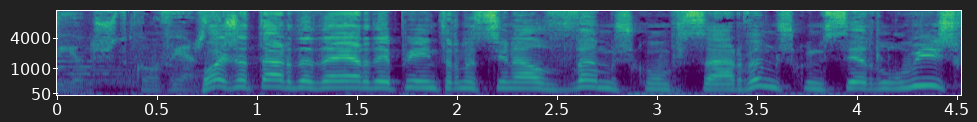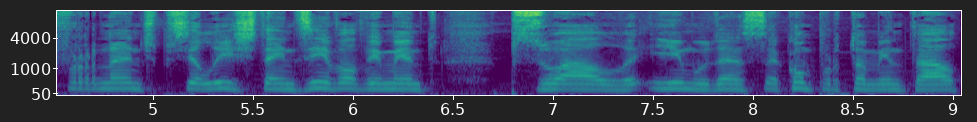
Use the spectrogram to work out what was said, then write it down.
dedos de conversa. Hoje à tarde da RDP Internacional vamos conversar, vamos conhecer Luís Fernandes, especialista em desenvolvimento pessoal e mudança comportamental.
